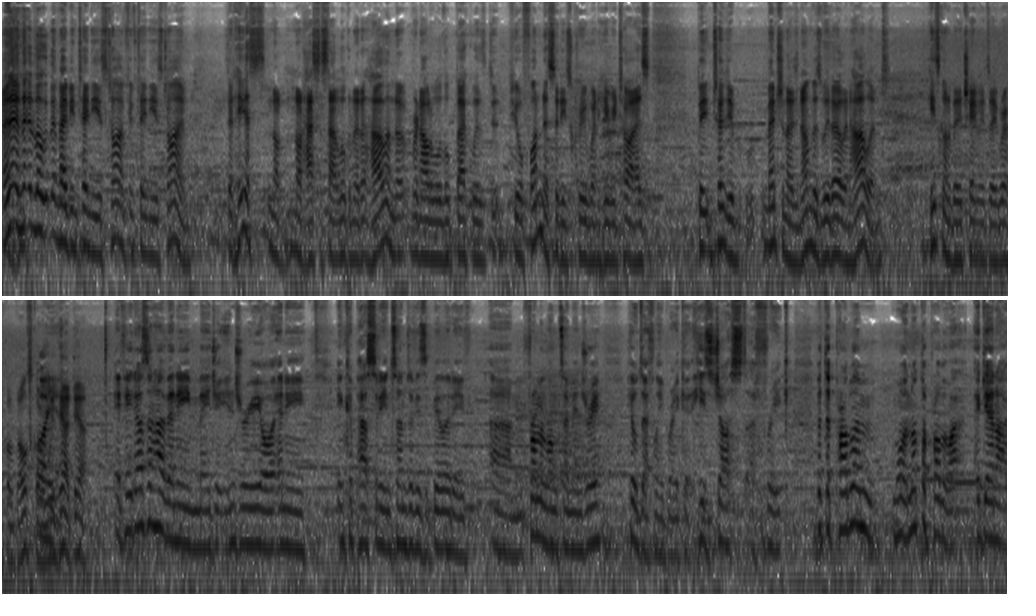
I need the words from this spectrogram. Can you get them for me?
And, and look, maybe in 10 years' time, 15 years' time, that he has not not has to start looking at it. Haaland. Uh, Ronaldo will look back with pure fondness at his career when he retires. But in terms of mention those numbers with Erling Haaland, he's going to be a Champions League record goal scorer Oh, yeah. without doubt. If he doesn't have any major injury or any incapacity in terms of his ability um, from a long term injury, he'll definitely break it. He's just a freak. But the problem, well, not the problem, I, again, I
